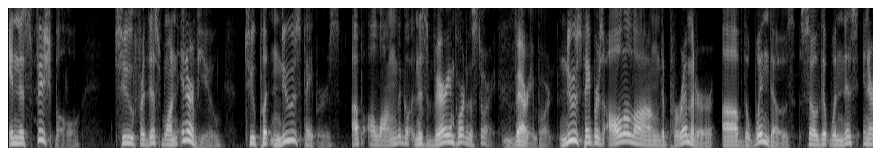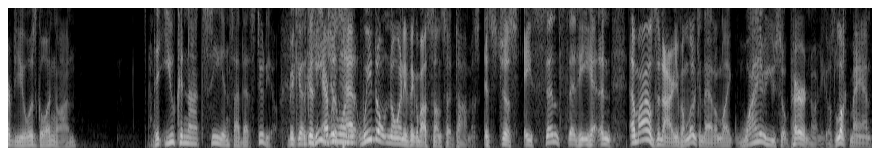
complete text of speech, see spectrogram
in this fishbowl to for this one interview to put newspapers up along the gl- and this is very important to the story very important. newspapers all along the perimeter of the windows so that when this interview was going on that you could not see inside that studio Because, he just had. We don't know anything about Sunset Thomas. It's just a sense that he had. And, and Miles and I are even looking at him like, why are you so paranoid? He goes, look, man.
